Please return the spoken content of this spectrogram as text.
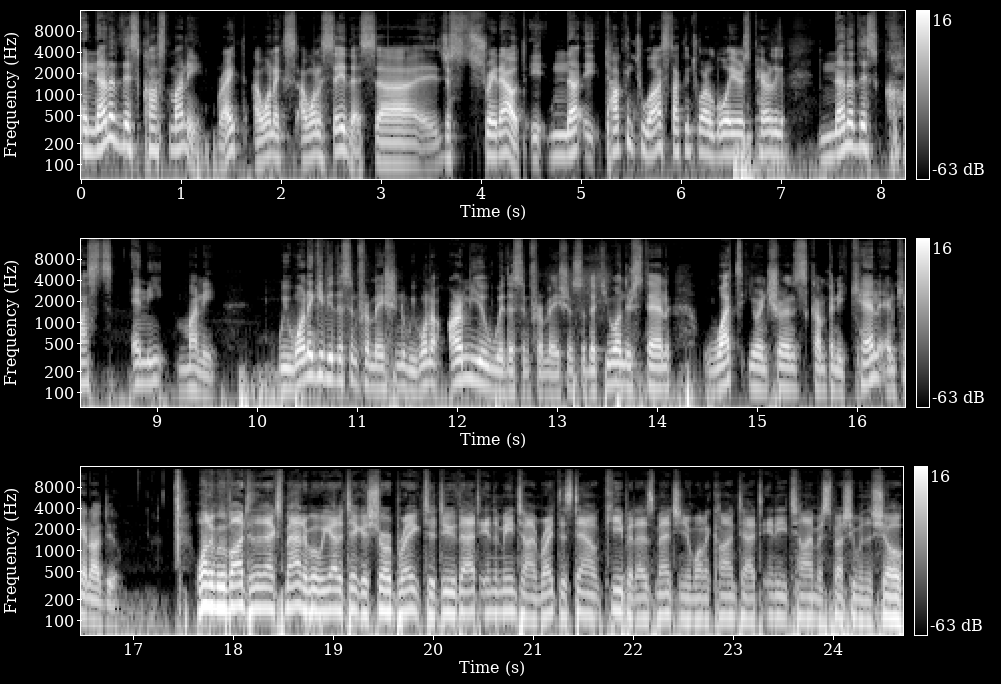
and none of this costs money right i want to i want to say this uh, just straight out it, not, it, talking to us talking to our lawyers paralegal none of this costs any money we want to give you this information we want to arm you with this information so that you understand what your insurance company can and cannot do Want to move on to the next matter, but we got to take a short break to do that. In the meantime, write this down, keep it. As mentioned, you want to contact anytime, especially when the show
